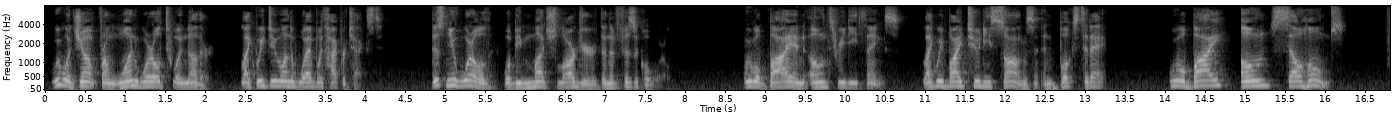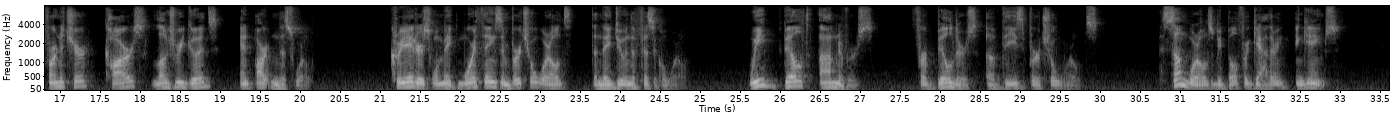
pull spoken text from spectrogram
We will jump from one world to another, like we do on the web with hypertext. This new world will be much larger than the physical world. We will buy and own 3D things, like we buy 2D songs and books today. We will buy, own, sell homes, furniture, cars, luxury goods, and art in this world. Creators will make more things in virtual worlds than they do in the physical world. We built Omniverse for builders of these virtual worlds. Some worlds will be built for gathering and games,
